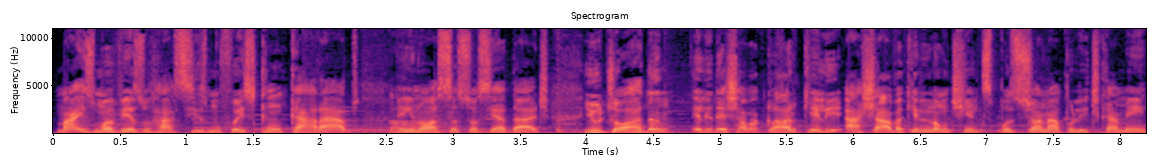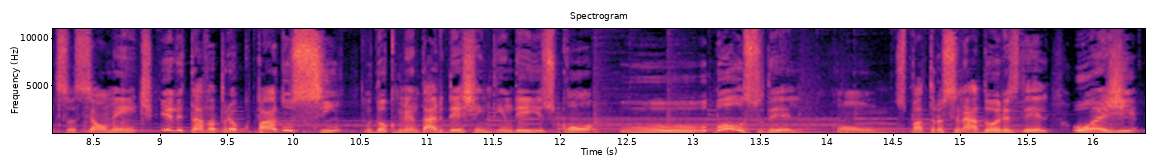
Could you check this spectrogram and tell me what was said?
mais uma vez o racismo foi escancarado uhum. em nossa sociedade. E o Jordan, ele deixava claro que ele achava que ele não tinha que se posicionar politicamente, socialmente, e ele estava preocupado sim. O documentário deixa entender isso com o, o bolso dele, com os patrocinadores dele. Hoje,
